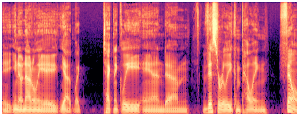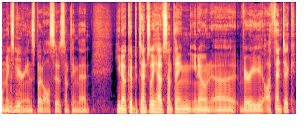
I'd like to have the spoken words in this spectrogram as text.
uh, you know not only a yeah like technically and um, viscerally compelling film experience, but also something that you know could potentially have something you know uh, very authentic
